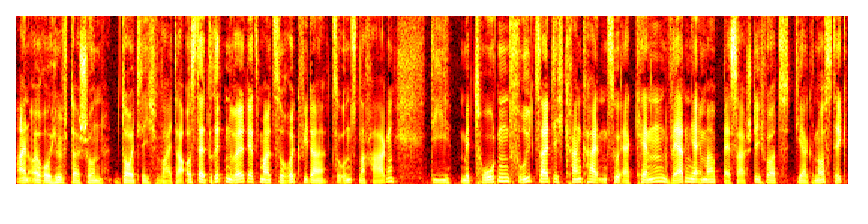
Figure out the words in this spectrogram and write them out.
ein Euro hilft da schon deutlich weiter. Aus der dritten Welt jetzt mal zurück wieder zu uns nach Hagen. Die Methoden, frühzeitig Krankheiten zu erkennen, werden ja immer besser. Stichwort Diagnostik.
